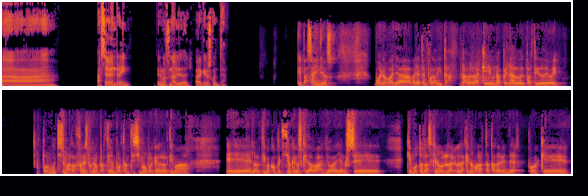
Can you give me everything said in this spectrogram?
a, a Seven Rain. Tenemos un audio de él. A ver qué nos cuenta. ¿Qué pasa, indios? Bueno, vaya, vaya temporadita. La verdad que una pena lo del partido de hoy, por muchísimas razones, porque era un partido importantísimo, porque era la última eh, la última competición que nos quedaba. Yo ahora ya no sé qué motos las que la, que nos van a tratar de vender, porque,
